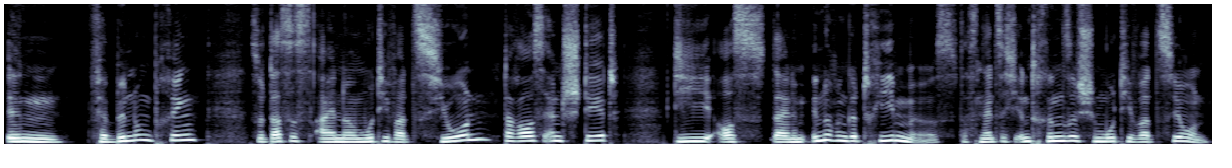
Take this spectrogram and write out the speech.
in Verbindung bringen, sodass es eine Motivation daraus entsteht, die aus deinem Inneren getrieben ist. Das nennt sich intrinsische Motivation.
